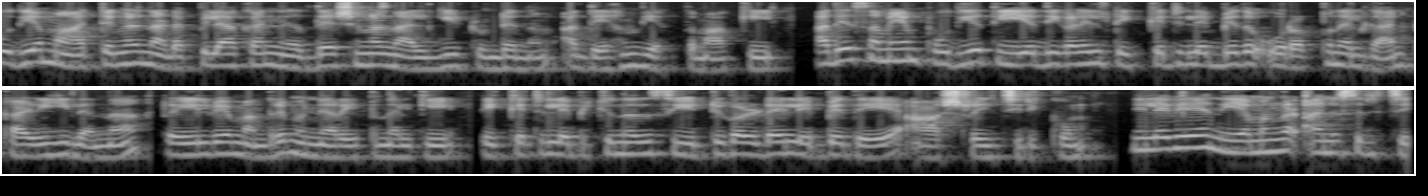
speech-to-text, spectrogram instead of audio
പുതിയ മാറ്റങ്ങൾ നടപ്പിലാക്കാൻ നിർദ്ദേശങ്ങൾ നൽകിയിട്ടുണ്ടെന്നും അദ്ദേഹം വ്യക്തമാക്കി. അതേസമയം പുതിയ തീയതികളിൽ ടിക്കറ്റ് ലഭ്യത ഉറപ്പു നൽകാൻ കഴിയില്ലെന്ന് റെയിൽവേ മന്ത്രി മുന്നറിയിപ്പ് നൽകി. ടിക്കറ്റ് ലഭിക്കുന്നത് സീറ്റുകളുടെ ലഭ്യതയെ ആശ്രയിച്ചിരിക്കും. നിലവിലെ നിയമങ്ങൾ അനുസരിച്ച്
